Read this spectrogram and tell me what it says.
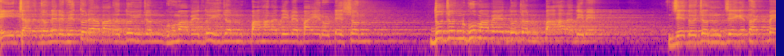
এই চারজনের ভেতরে আবার দুইজন ঘুমাবে, দুইজন পাহারা দিবে বাই রোটেশন দুজন ঘুমাবে, দুজন পাহারা দিবে। যে দুজন জেগে থাকবে,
